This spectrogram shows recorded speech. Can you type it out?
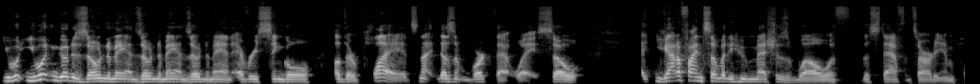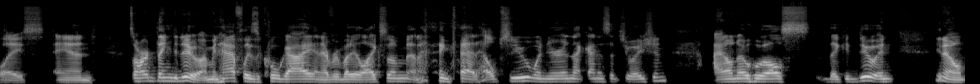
you you wouldn't go to zone demand, zone demand, zone demand every single other play. It's not it doesn't work that way. So uh, you got to find somebody who meshes well with the staff that's already in place and it's a hard thing to do. I mean, Hafley's a cool guy and everybody likes him, and I think that helps you when you're in that kind of situation. I don't know who else they could do, and you know,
